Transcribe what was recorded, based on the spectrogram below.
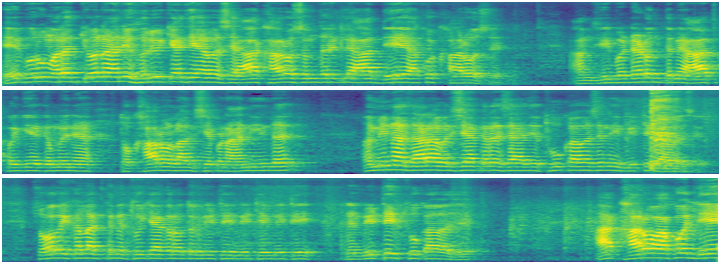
હે ગુરુ મહારાજ, કયો ને આની હર્યું ક્યાંથી આવે છે? આ ખારો સમંદર એટલે આ દેહ આખો ખારો છે. આમ જે બડાડો ને તમે હાથ પગે ગમે ને તો ખારો લાગશે, પણ આની અંદર અમીના ઝારા વરસ્યા કરે છે આ જે થૂક આવે છે ને મીઠી આવે છે. ચોવીસ કલાક તમે થૂક્યા કરો તો મીઠી મીઠી મીઠી અને મીઠી જ થૂક આવે છે. આ ખારો આખો દેહ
